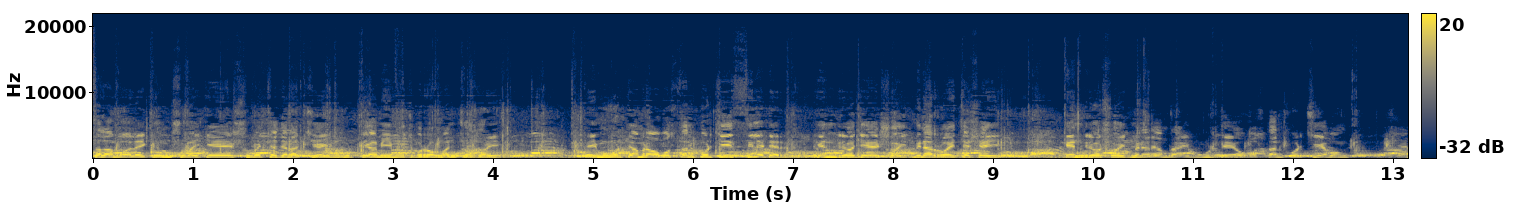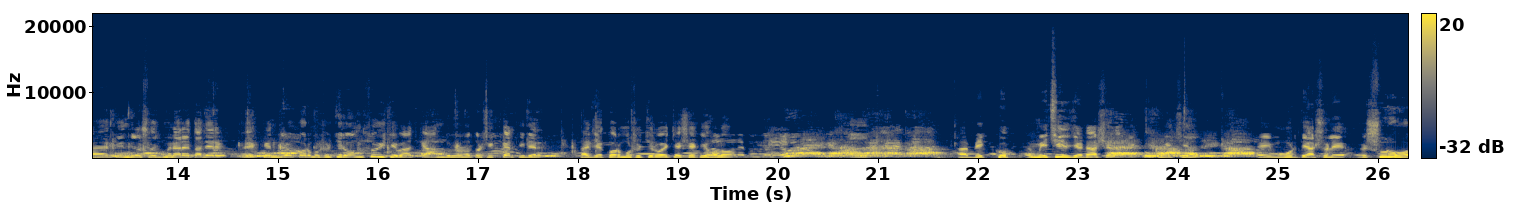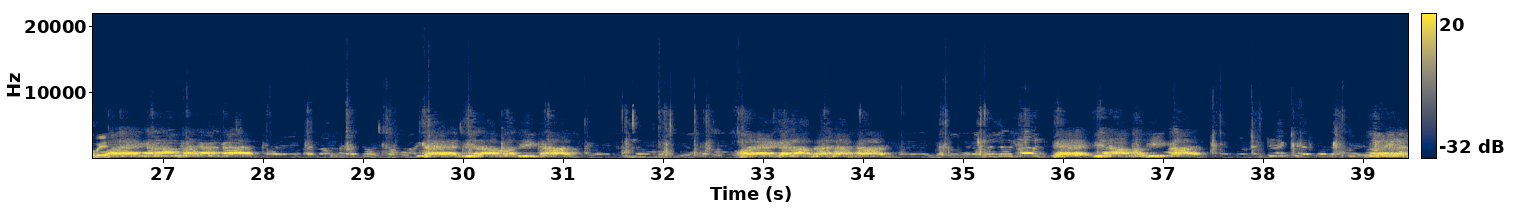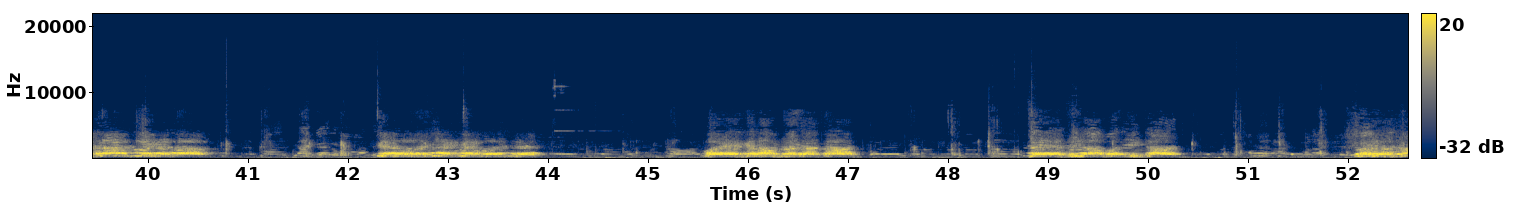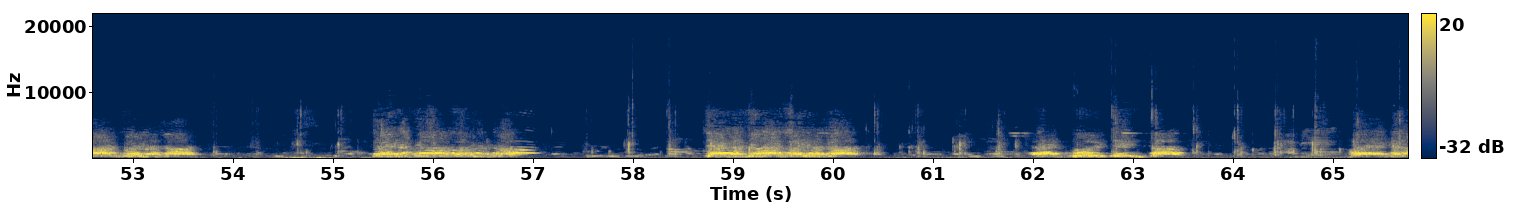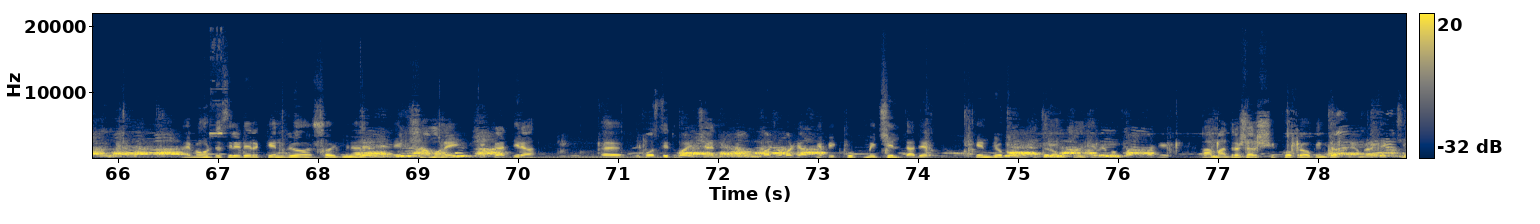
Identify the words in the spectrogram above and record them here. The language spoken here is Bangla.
আসসালামু আলাইকুম। সবাইকে শুভেচ্ছা জানাচ্ছি। এই মুহূর্তে আমি মুজিবুর রহমান চৌধুরী। এই মুহূর্তে আমরা অবস্থান করছি সিলেটের। কেন্দ্রীয় যে শহীদ মিনার রয়েছে, সেই কেন্দ্রীয় শহীদ মিনারে আমরা এই মুহূর্তে অবস্থান করছি এবং কেন্দ্রীয় শহীদ মিনারে তাদের কেন্দ্রীয় কর্মসূচির অংশ হিসেবে আজকে আন্দোলনরত শিক্ষার্থীদের যে কর্মসূচি রয়েছে, সেটি হলো বিক্ষোভ মিছিল যেটা, সেটা বিক্ষোভ মিছিল এই মুহূর্তে আসলে শুরু হবে। মুহূর্তে সিলেটের কেন্দ্রীয় শহীদ মিনারের ঠিক সামনেই শিক্ষার্থীরা উপস্থিত হয়েছেন এবং পাশাপাশি আজকে বিক্ষোভ মিছিল তাদের কেন্দ্রীয় কর্মসূচির অংশ হিসেবে এবং পাশাপাশি মাদ্রাসার শিক্ষকরাও কিন্তু এখানে আমরা দেখছি।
